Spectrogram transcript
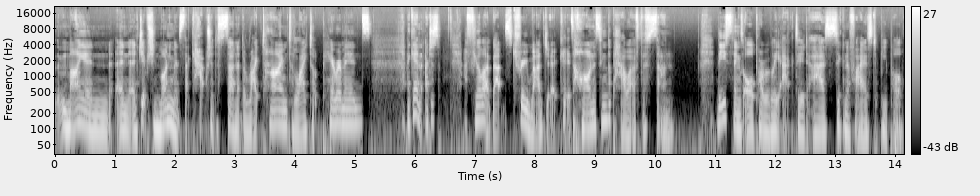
Mayan and Egyptian monuments that capture the sun at the right time to light up pyramids. Again, I just I feel like that's true magic. It's harnessing the power of the sun. These things all probably acted as signifiers to people.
